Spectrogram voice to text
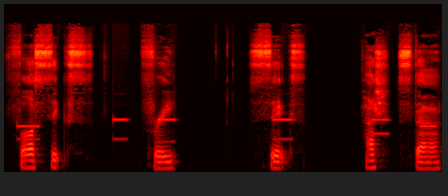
four, six, three, six, hash star,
